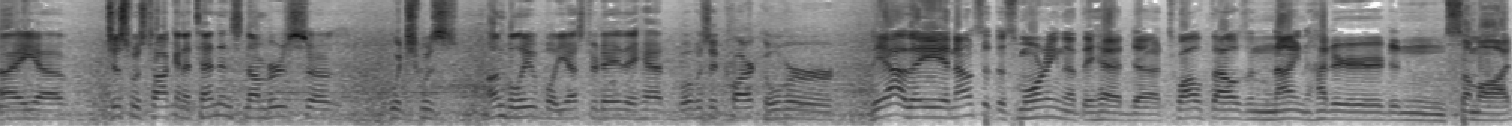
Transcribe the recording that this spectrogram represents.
I uh, just was talking attendance numbers, uh, which was unbelievable yesterday. They had, what was it, Clark? Over. Yeah, they announced it this morning that they had uh, 12,900 and some odd,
